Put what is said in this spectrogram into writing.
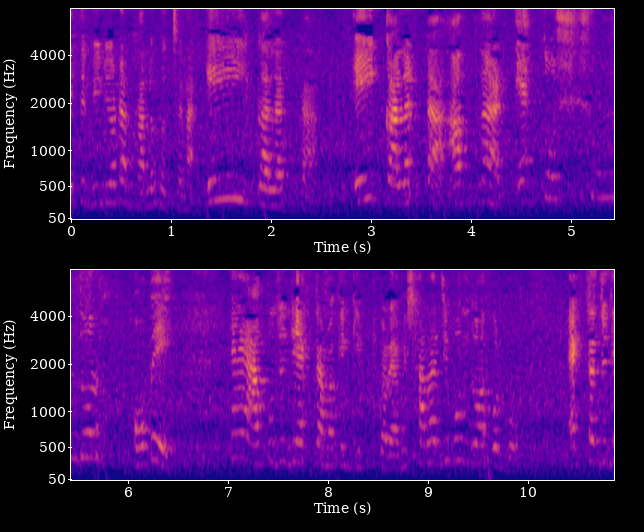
এতে ভিডিওটা ভালো হচ্ছে না। এই কালারটা এই কালারটা আপনার এত সুন্দর হবে। হ্যাঁ আপু যদি একটা আমাকে গিফট করে, আমি সারা জীবন দোয়া করব। একটা যদি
